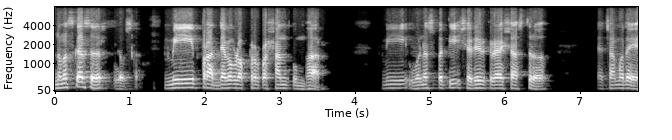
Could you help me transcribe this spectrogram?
नमस्कार सर. नमस्कार. मी प्राध्यापक डॉक्टर प्रशांत कुंभार. मी वनस्पती शरीर क्रियाशास्त्र याच्यामध्ये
